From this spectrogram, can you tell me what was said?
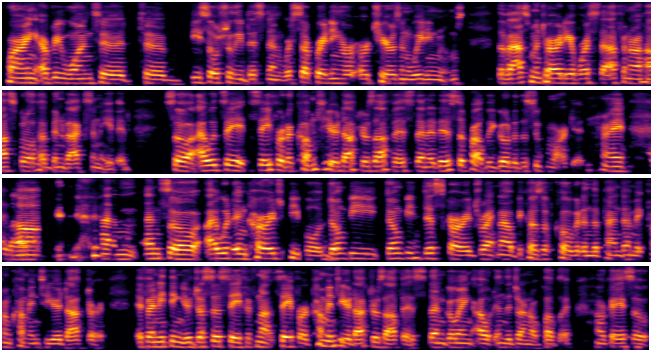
requiring everyone to to be socially distant. We're separating our, our, chairs and waiting rooms. The vast majority of our staff in our hospital have been vaccinated. So I would say it's safer to come to your doctor's office than it is to probably go to the supermarket, right? Um, and, and so I would encourage people don't be don't be discouraged right now because of COVID and the pandemic from coming to your doctor. If anything, you're just as safe, if not safer, coming to your doctor's office than going out in the general public. Okay, so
